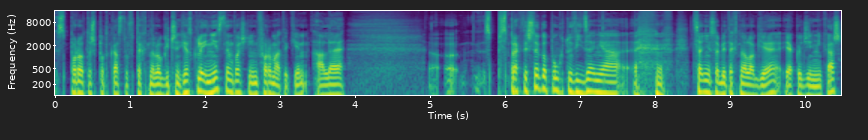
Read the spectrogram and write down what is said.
sporo też podcastów technologicznych. Ja z kolei nie jestem właśnie informatykiem, ale z, z, praktycznego punktu widzenia cenię sobie technologię jako dziennikarz.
